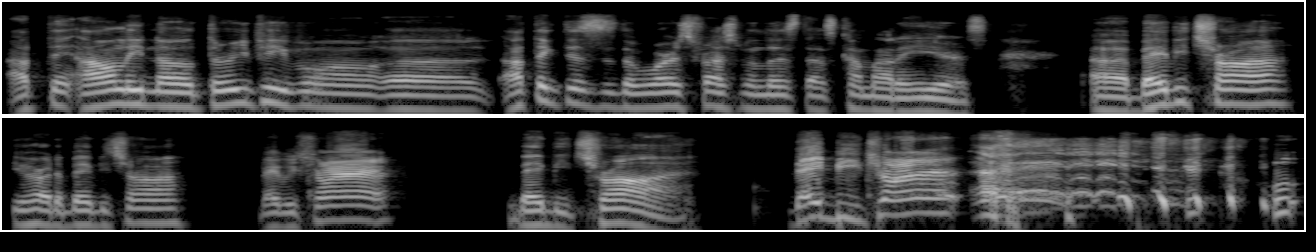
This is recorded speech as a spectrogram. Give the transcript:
I think I only know three people on. Uh, I think this is the worst freshman list that's come out in years. Uh, Baby Tron, you heard of Baby Tron? Baby Tron. Baby Tron. They be trying. Who,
